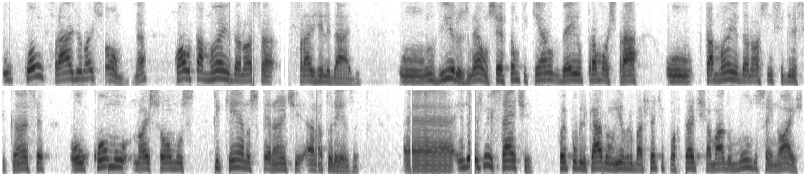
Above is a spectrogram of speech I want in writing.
o quão frágil nós somos. Né? qual o tamanho da nossa fragilidade. O, um vírus, né, um ser tão pequeno, veio para mostrar o tamanho da nossa insignificância ou como nós somos pequenos perante a natureza. É, em 2007, foi publicado um livro bastante importante chamado Mundo Sem Nós,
